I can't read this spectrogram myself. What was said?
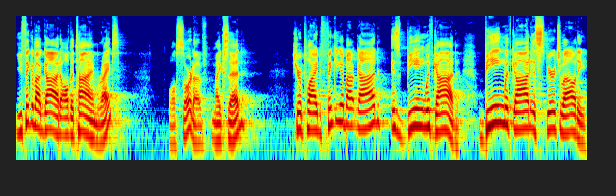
You think about God all the time, right? Well, sort of, Mike said. She replied, Thinking about God is being with God. Being with God is spirituality.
